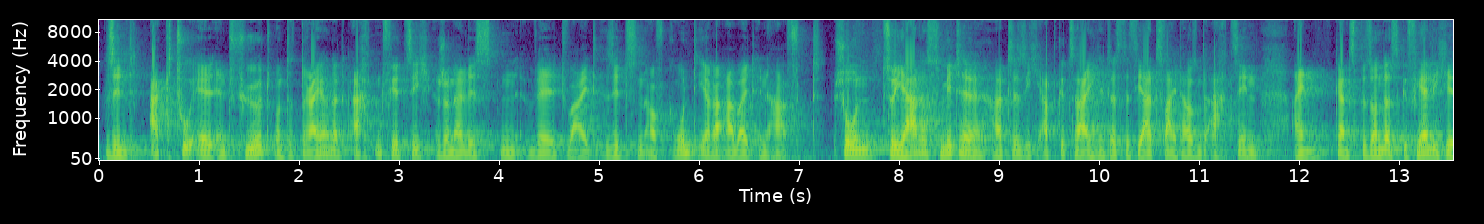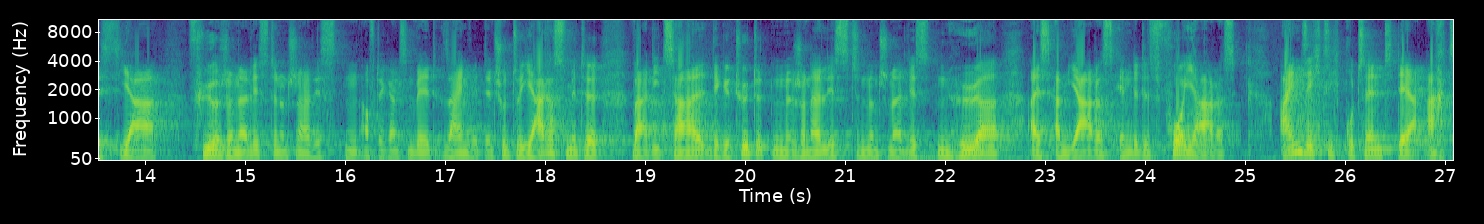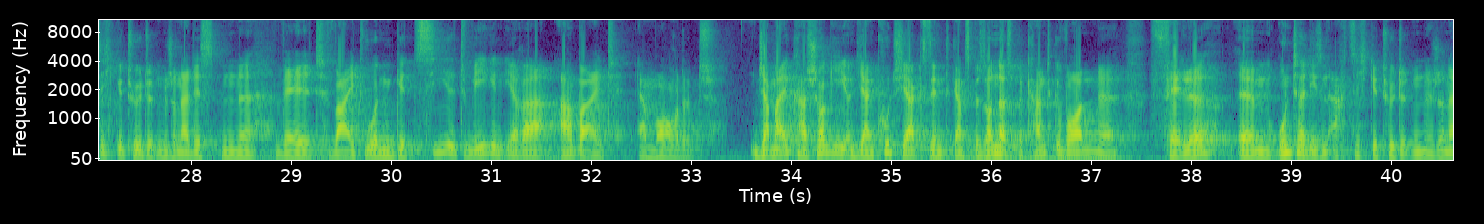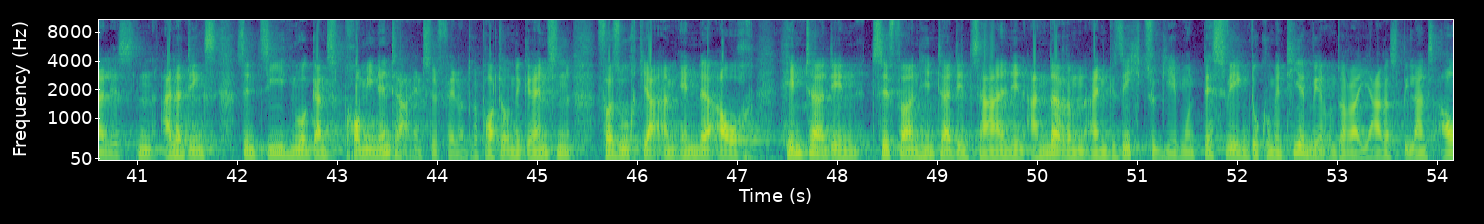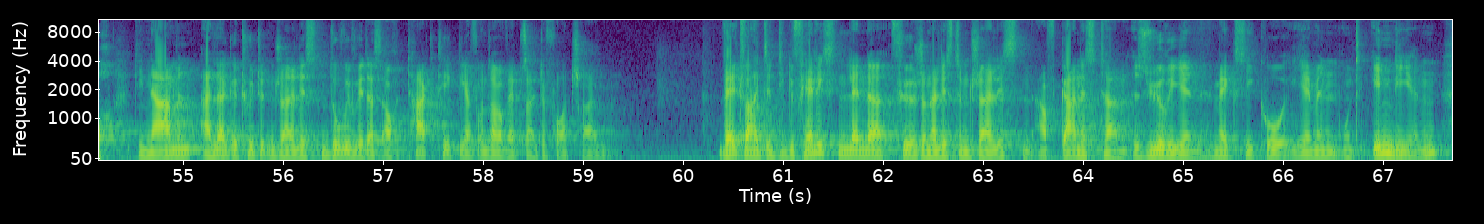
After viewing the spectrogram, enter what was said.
sind aktuell entführt und 348 Journalisten weltweit sitzen aufgrund ihrer Arbeit in Haft. Schon zur Jahresmitte hatte sich abgezeichnet, dass das Jahr 2018 ein ganz besonders gefährliches Jahr für Journalistinnen und Journalisten auf der ganzen Welt sein wird. Denn schon zur Jahresmitte war die Zahl der getöteten Journalistinnen und Journalisten höher als am Jahresende des Vorjahres. 61 Prozent der 80 getöteten Journalisten weltweit wurden gezielt wegen ihrer Arbeit ermordet. Jamal Khashoggi und Jan Kuciak sind ganz besonders bekannt gewordene Fälle ähm, unter diesen 80 getöteten Journalisten. Allerdings sind sie nur ganz prominente Einzelfälle. Und Reporter ohne Grenzen versucht ja am Ende auch hinter den Ziffern, hinter den Zahlen den anderen ein Gesicht zu geben. Und deswegen dokumentieren wir in unserer Jahresbilanz auch die Namen aller getöteten Journalisten, so wie wir das auch tagtäglich auf unserer Webseite fortschreiben. Weltweit sind die gefährlichsten Länder für Journalistinnen und Journalisten Afghanistan, Syrien, Mexiko, Jemen und Indien.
